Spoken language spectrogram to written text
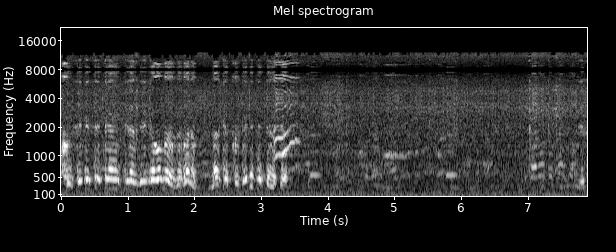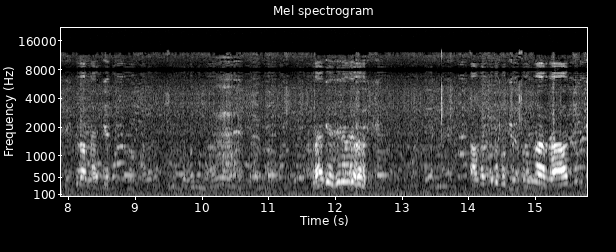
48 82'den bilgi alamıyoruz efendim. Merkez 48 82. 70 lira merkez. Merkez dinlemede efendim. Anlaşıldı bu tür konularda acil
